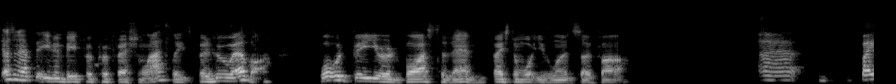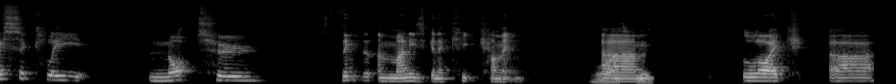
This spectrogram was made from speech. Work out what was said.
doesn't have to even be for professional athletes, but whoever what would be your advice to them based on what you've learned so far? Uh, basically, not to think that the money's going to keep coming. Well, um, like, uh,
